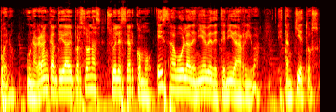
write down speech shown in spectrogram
Bueno, una gran cantidad de personas suele ser como esa bola de nieve detenida arriba. Están quietos,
